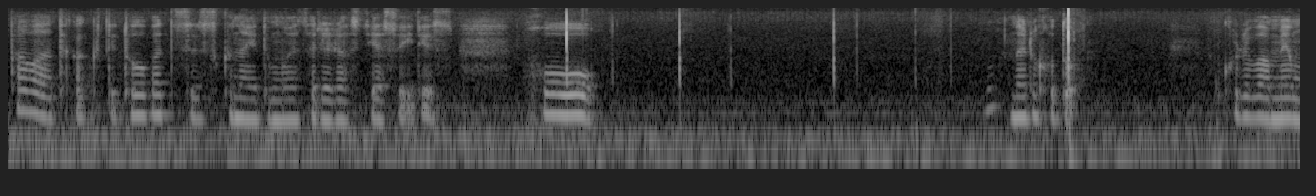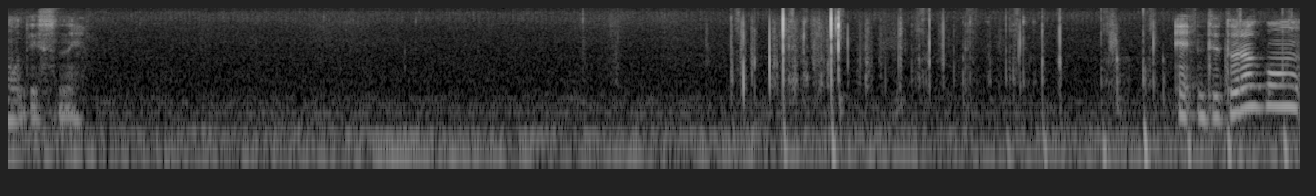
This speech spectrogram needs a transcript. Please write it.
パワー高くて討伐数少ないと燃やされらしやすいです。ほうなるほど。これはメモですね。えでドラゴン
